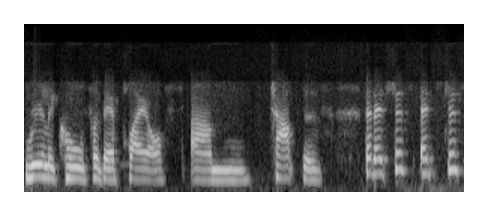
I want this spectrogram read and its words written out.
really cool for their playoff um, chances. But it's just, it's just,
